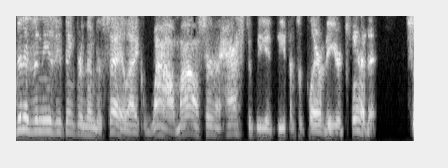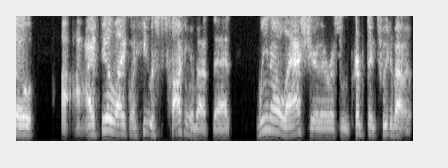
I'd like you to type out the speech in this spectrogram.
then it's an easy thing for them to say, like, wow, Myles Turner has to be a defensive player of the year candidate. So I feel like when he was talking about that, we know last year there was some cryptic tweet about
